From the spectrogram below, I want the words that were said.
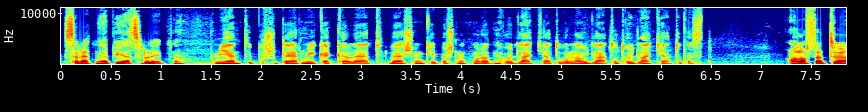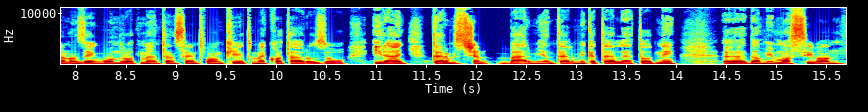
szeretnél piacra lépni. Milyen típusú termékekkel lehet versenyképesnek maradni? Hogy látjátok, vagy hogy látod, hogy látjátok ezt? Alapvetően az én gondolatmenetem szerint van két meghatározó irány. Természetesen bármilyen terméket el lehet adni, de ami masszívan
